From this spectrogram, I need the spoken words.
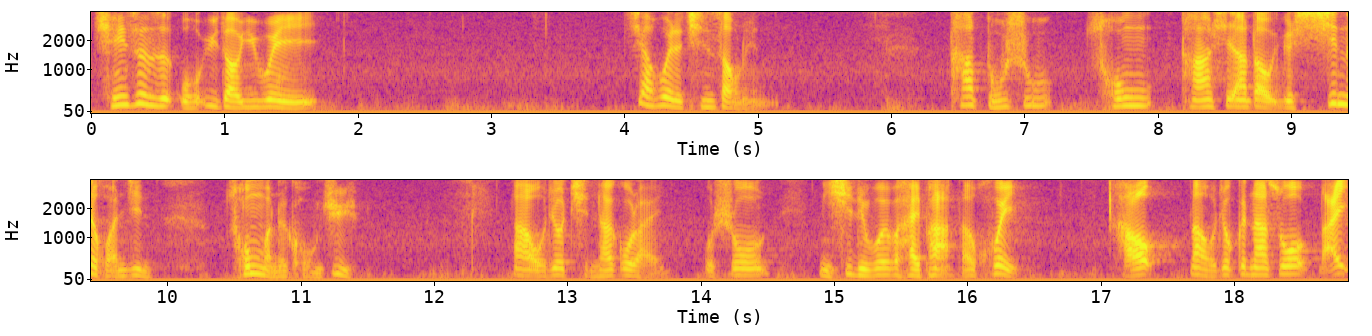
前一阵子我遇到一位教会的青少年，他读书充，他现在到一个新的环境，充满了恐惧。那我就请他过来，我说：“你心里会不会害怕？”他说：“会。”好，那我就跟他说：“来，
